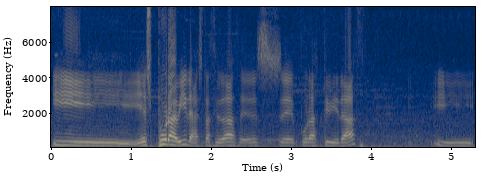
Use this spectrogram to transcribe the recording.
Y es pura vida esta ciudad, es eh, pura actividad y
